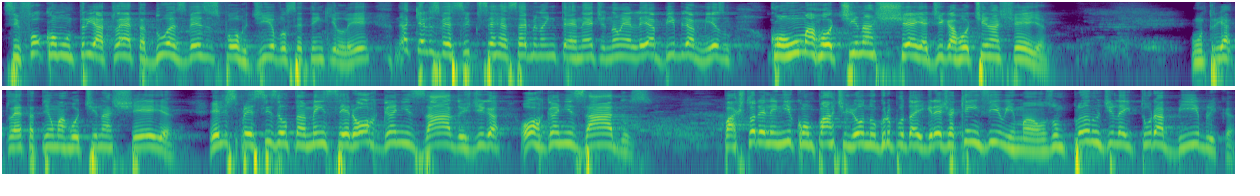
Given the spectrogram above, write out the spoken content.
Se for como um triatleta, duas vezes por dia você tem que ler. Não é aqueles versículos que você recebe na internet, não, é ler a Bíblia mesmo, com uma rotina cheia. Diga rotina cheia. Um triatleta tem uma rotina cheia. Eles precisam também ser organizados, diga organizados. Pastor Eleni compartilhou no grupo da igreja, quem viu, irmãos, um plano de leitura bíblica.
